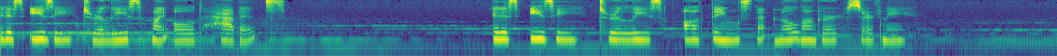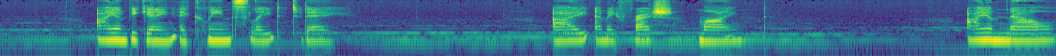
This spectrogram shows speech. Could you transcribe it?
It is easy to release my old habits. It is easy to release all things that no longer serve me. I am beginning a clean slate today. I am a fresh mind. I am now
